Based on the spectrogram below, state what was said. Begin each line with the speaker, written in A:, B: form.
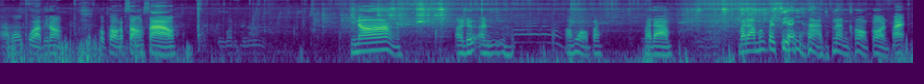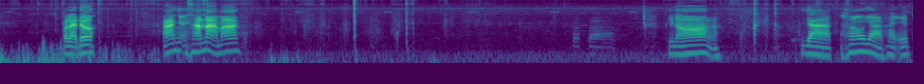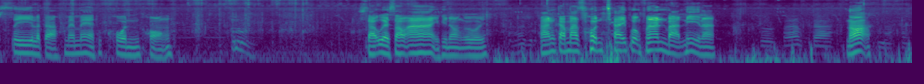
A: อ่าโมงกว่าพี่น้องพอๆกับสองสาว
B: เป็นบอลไปนั่ง
A: พี่น้อง เอาเด้ออันเอาหัวออกไป มาดาม มาดามมึงไปเสียหยาตัวนั้นขอก่อนไป ไปเลยเด้อ อะหันหน้ามา
B: ปลาปลา
A: พี่น้อง อยากเฮาอยากให้เอฟซีแล้วก็แม่แม่ๆทุกคนของ สาวเอ๋ยสาวอ้ายพี่น้องเอ้ยหันกลับมาสนใจพวกมันบาทนี่นะ
B: เออปลาปลา
A: เนาะ
B: มาครับ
